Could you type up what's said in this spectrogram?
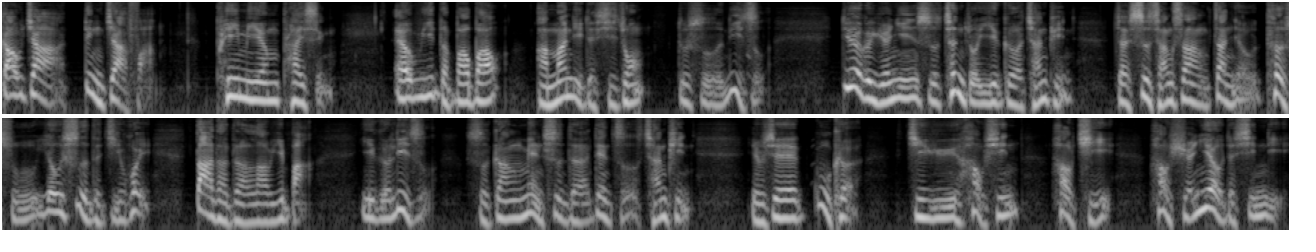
高价定价法 （Premium Pricing），LV 的包包、阿玛尼的西装都是例子。第二个原因是趁着一个产品在市场上占有特殊优势的机会，大大的捞一把。一个例子是刚面世的电子产品，有些顾客基于好心、好奇、好炫耀的心理，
